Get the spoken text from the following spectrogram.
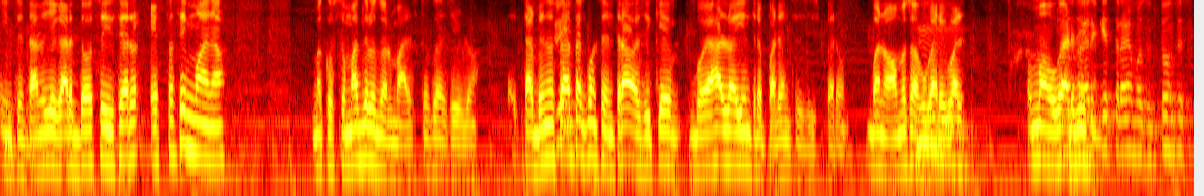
intentando llegar 12 y 0. Esta semana me costó más de lo normal, tengo que decirlo. Eh, Tal vez no Sí. estaba tan concentrado, así que voy a dejarlo ahí entre paréntesis, pero bueno, vamos a jugar Mm. igual. Vamos a jugar, Vamos a ver qué traemos entonces.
